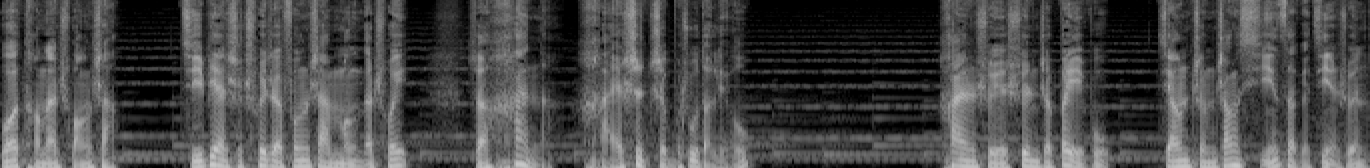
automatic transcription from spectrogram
我躺在床上，即便是吹着风扇猛地吹，这汗呢还是止不住的流。汗水顺着背部将整张席子给浸润了，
